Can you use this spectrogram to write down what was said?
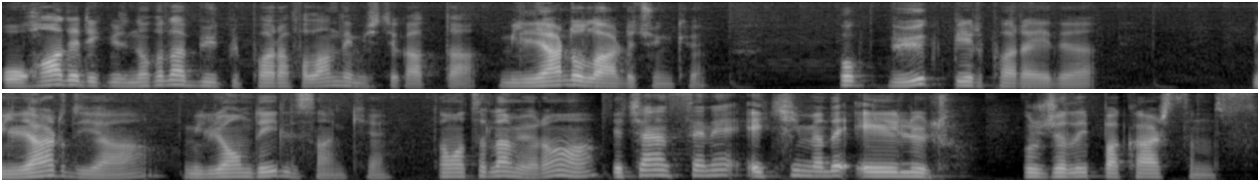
Oha dedik biz ne kadar büyük bir para falan demiştik hatta. Milyar dolardı çünkü. Çok büyük bir paraydı. Milyardı ya. Milyon değildi sanki. Tam hatırlamıyorum ama. Geçen sene Ekim ya da Eylül kurcalayıp bakarsınız.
